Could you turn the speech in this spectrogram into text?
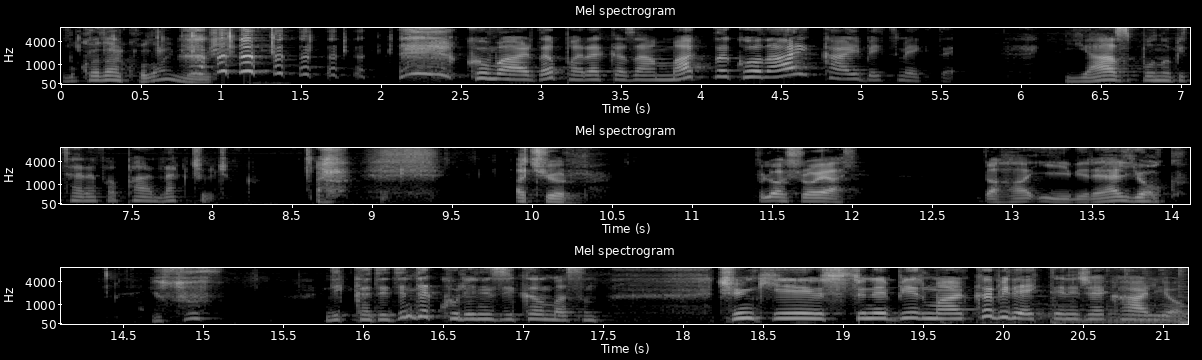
bu kadar kolay mıymış? Kumarda para kazanmak da kolay, kaybetmek de. Yaz bunu bir tarafa parlak çocuk. Açıyorum. Flush Royal. Daha iyi bir el yok. Yusuf, dikkat edin de kuleniz yıkılmasın. Çünkü üstüne bir marka bile eklenecek hal yok.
